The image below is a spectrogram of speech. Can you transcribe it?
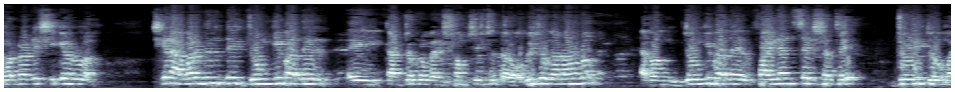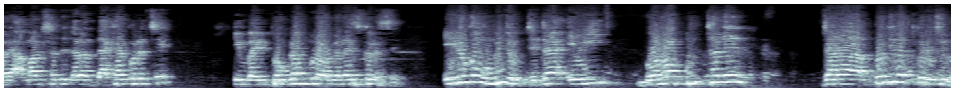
ঘটনাটি শিকার হলাম সেখানে আমার বিরুদ্ধে জঙ্গিবাদের এই কার্যক্রমের সংশ্লিষ্টতার অভিযোগ আনা হলো এবং জঙ্গিবাদের ফাইন্যান্সের সাথে জড়িত মানে আমার সাথে যারা দেখা করেছে কিংবা এই প্রোগ্রামগুলো অর্গানাইজ করেছে, এইরকম অভিযোগ যেটা এই গণ যারা প্রতিবাদ করেছিল,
